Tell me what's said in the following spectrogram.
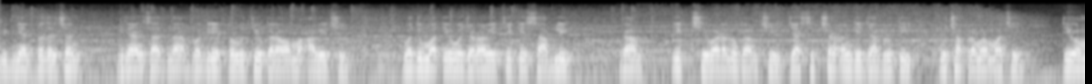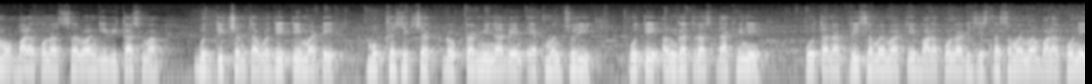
વિજ્ઞાન પ્રદર્શન, જ્ઞાન સાધના વગેરે પ્રવૃત્તિઓ કરાવવામાં આવે છે. વધુમાં તેઓ જણાવે છે કે સાબલી ગામ એક છેવાડાનું ગામ છે, જ્યાં શિક્ષણ અંગે જાગૃતિ ઓછા પ્રમાણમાં છે. તેવામાં બાળકોના સર્વાંગી વિકાસમાં બુદ્ધિ ક્ષમતા વધે તે માટે મુખ્ય શિક્ષક ડૉક્ટર મીનાબેન એફ મંસૂરી પોતે અંગત રસ દાખવીને પોતાના ફ્રી સમયમાં કે બાળકોના રિસેસના સમયમાં બાળકોને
